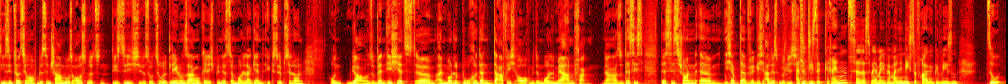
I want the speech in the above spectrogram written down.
die Situation auch ein bisschen schamlos ausnützen, die sich so zurücklehnen und sagen, okay, ich bin jetzt der Modelagent XY und ja, also wenn ich jetzt äh, ein Model buche, dann darf ich auch mit dem Model mehr anfangen. Ja, also das ist, das ist schon, ähm, ich habe da wirklich alles Mögliche. Also diese Grenze, das wäre meine nächste Frage gewesen. So,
